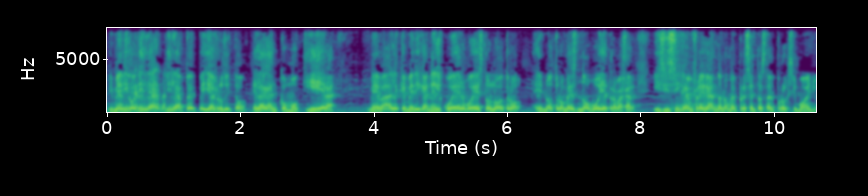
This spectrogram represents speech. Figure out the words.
Y me digo, dile, nada. dile a Pepe y al Rudito que la hagan como quiera. Me vale que me digan el cuervo, esto, lo otro. En otro mes no voy a trabajar. Y si siguen fregando, no me presento hasta el próximo año.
